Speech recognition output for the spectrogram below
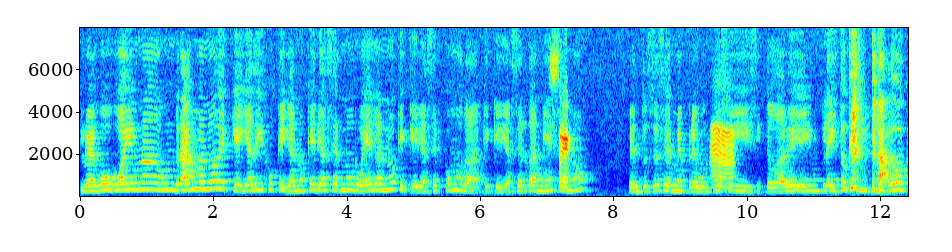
luego hubo ahí una, un drama, ¿no? De que ella dijo que ya no quería ser noruega, ¿no? Que quería ser como que quería ser danesa, ¿no? Entonces eh, me pregunto mm. si, si todavía hay un pleito cantado,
